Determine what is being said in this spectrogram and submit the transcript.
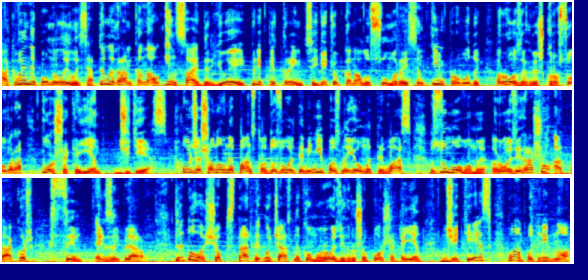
Так, ви не помилилися. Телеграм-канал Insider.ua при підтримці YouTube каналу Суми Racing Team проводить розіграш кросовера Porsche Cayenne GTS. Отже, шановне панство, дозвольте мені познайомити вас з умовами розіграшу, а також з цим екземпляром. Для того, щоб стати учасником розіграшу Porsche Cayenne GTS, вам потрібно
